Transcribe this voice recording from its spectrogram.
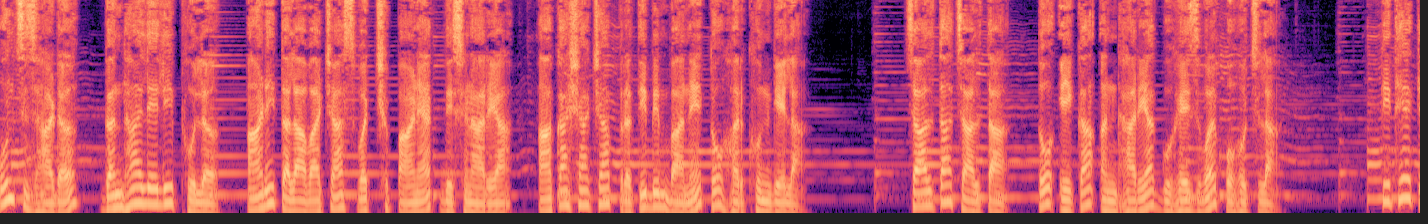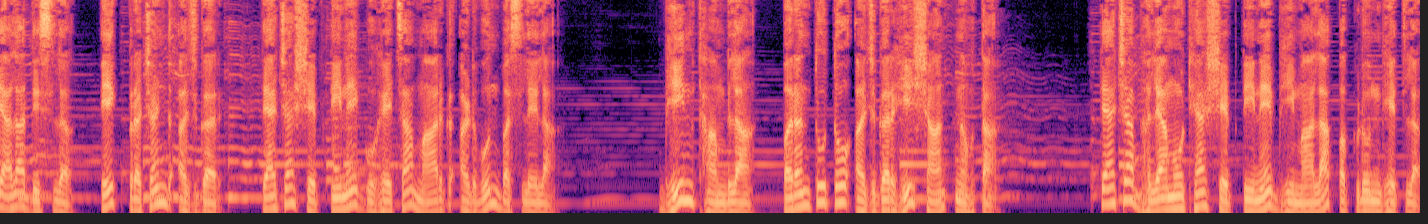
उंच झाडं गंधाळलेली फुलं आणि तलावाच्या स्वच्छ पाण्यात दिसणाऱ्या आकाशाच्या प्रतिबिंबाने तो हरखून गेला. चालता चालता तो एका अंधाऱ्या गुहेजवळ पोहोचला. तिथे त्याला दिसलं एक प्रचंड अजगर त्याच्या शेपटीने गुहेचा मार्ग अडवून बसलेला. भीम थांबला परंतु तो अजगरही शांत नव्हता. त्याच्या भल्या मोठ्या शेपटीने भीमाला पकडून घेतलं.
